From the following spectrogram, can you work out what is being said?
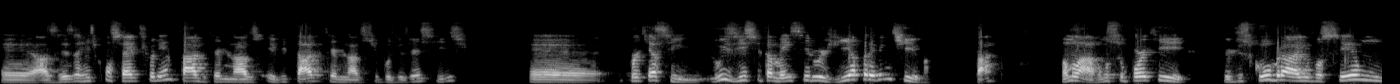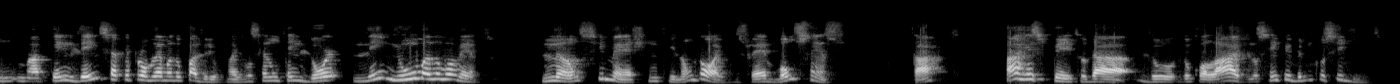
É, às vezes a gente consegue te orientar determinados, evitar determinados tipos de exercício, é, porque assim não existe também cirurgia preventiva, tá? Vamos lá, vamos supor que eu descubra em você um, uma tendência a ter problema no quadril, mas você não tem dor nenhuma no momento. Não se mexe em que não dói. Isso é bom senso, tá? A respeito da, do, do colágeno, eu sempre brinco o seguinte:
